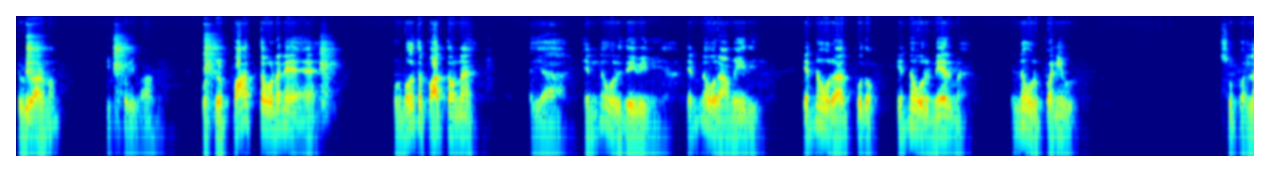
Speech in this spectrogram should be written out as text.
எப்படி வாழணும்? இப்படி வாழணும். ஒருத்தரை பார்த்த உடனே ஒரு முகத்தை பார்த்த ஐயா என்ன ஒரு தெய்வீங்க ஐயா என்ன ஒரு அமைதி? என்ன ஒரு அற்புதம்? என்ன ஒரு நேர்மை? என்ன ஒரு பணிவு? சூப்பர்ல.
